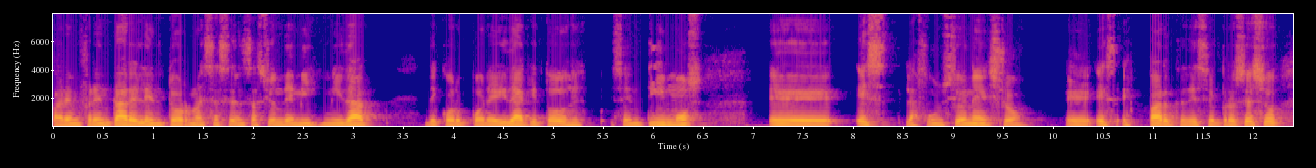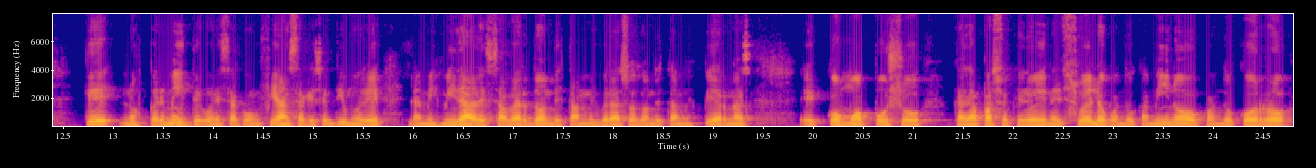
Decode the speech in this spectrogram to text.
para enfrentar el entorno, esa sensación de mismidad, de corporeidad que todos sentimos, eh, es la función ello, eh, es, parte de ese proceso que nos permite, con esa confianza que sentimos de la mismidad, de saber dónde están mis brazos, dónde están mis piernas, eh, cómo apoyo cada paso que doy en el suelo cuando camino, cuando corro,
